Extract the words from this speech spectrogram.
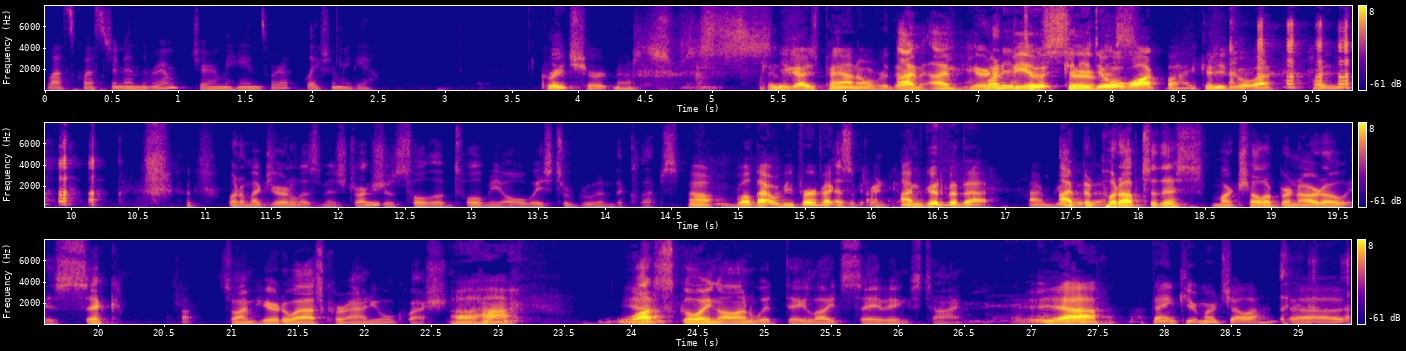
Last question in the room, Jeremy Hainsworth, Glacier Media. Great shirt, man. Can you guys pan over there? I'm, I'm here Why to be do of it? Can you do a walk by? Can you do a walk? One of my journalism instructors told, told me always to ruin the clips. Oh, well, that would be perfect. As a print I'm good with that. I'm good I've with been that. put up to this. Marcella Bernardo is sick, so I'm here to ask her annual question. Uh-huh. Yeah. What's going on with daylight savings time? Yeah, Thank you, Marcella. Uh,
